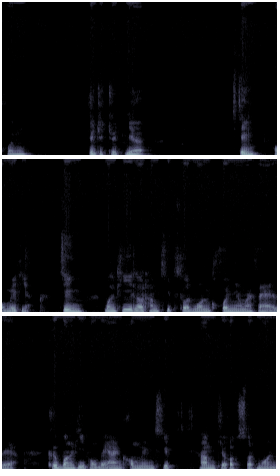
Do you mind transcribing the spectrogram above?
คนจุดๆเยอะ จริง ผมไม่เถียง จริง บางทีเราทำคลิปสวดมนต์คนยังมาแซะเลยอะคือบางทีผมไปอ่านคอมเมนต์คลิปทำเกี่ยวกับสวดมนต์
